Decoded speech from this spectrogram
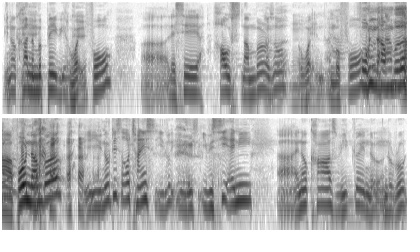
you know, car number plate, we avoid four. Uh, let's say house number, also, avoid number four. Phone number. Ah, phone number. you notice all Chinese, you look, if, you- if you see any, uh, you know, cars, vehicle in the, on the road,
